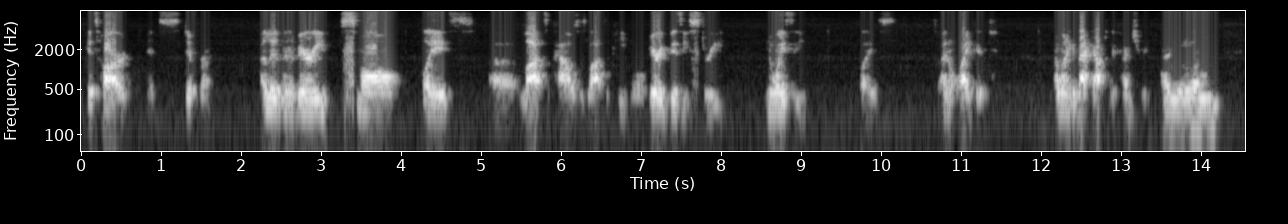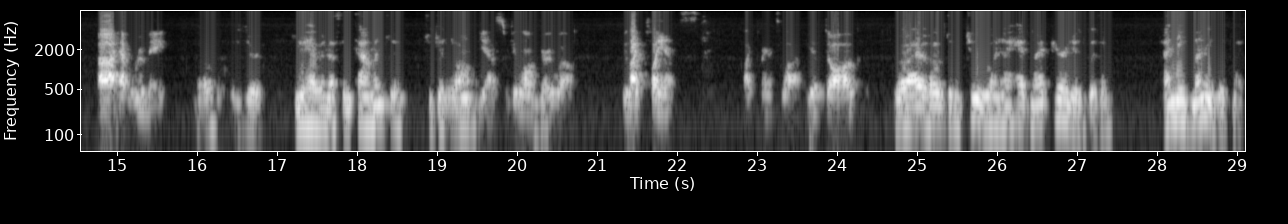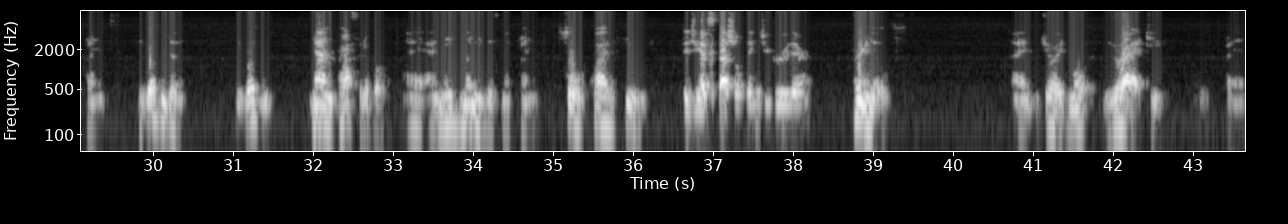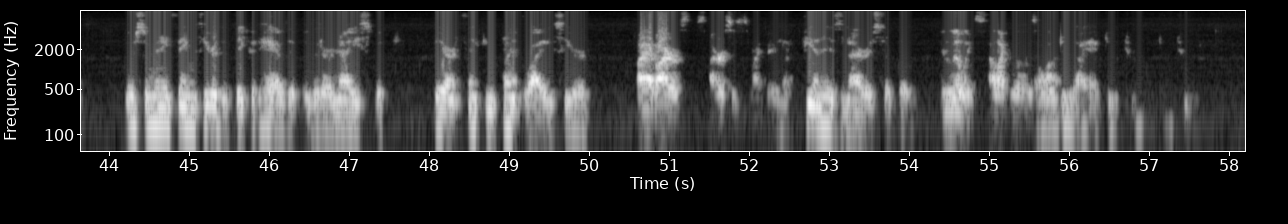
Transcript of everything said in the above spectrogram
It's hard. It's different. I live in a very small place, uh, lots of houses, lots of people, very busy street, noisy place. So I don't like it. I want to get back out to the country. Are you alone? Uh, I have a roommate. Well, is there? Do you have enough in common to, to get along? Yes, we get along very well. We like plants. Like plants a lot. We have a dog. Well, I loved him too, and I had my period with him. I made money with my plants. It wasn't a, it wasn't non-profitable. I, I made money with my plants. Sold quite a few Did you have special things you grew there? perennials. I enjoyed more variety of plants. There's so many things here that they could have that, that are nice, but they aren't thinking plant-wise here. I have irises. Irises is my favorite. Yeah, peonies and iris are both. And lilies. I like lilies a Oh, lot. do I? I do too. do too.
